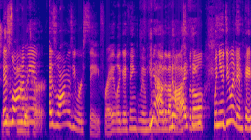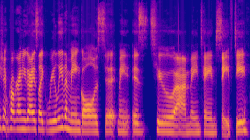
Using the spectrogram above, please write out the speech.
to as long, I mean, her. As long as you were safe, right? Like I think when people yeah, go to the no, hospital, think, when you do an inpatient program, you guys like really the main goal is to is to uh, maintain safety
